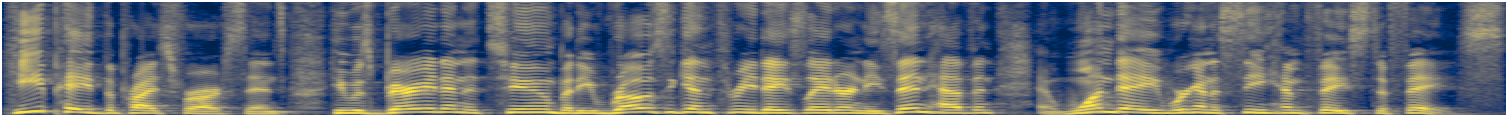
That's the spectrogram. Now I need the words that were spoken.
He paid the price for our sins. He was buried in a tomb, but he rose again three days later, and he's in heaven. And one day we're going to see him face to face.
